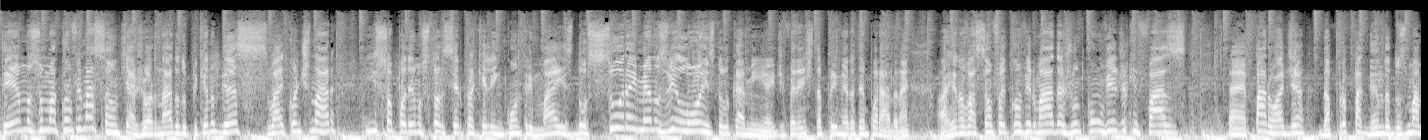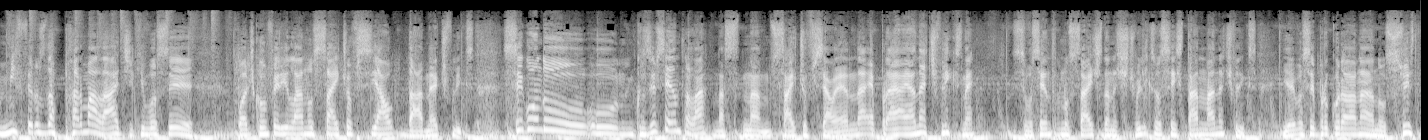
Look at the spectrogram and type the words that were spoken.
temos uma confirmação que a jornada do pequeno Gus vai continuar e só podemos torcer para que ele encontre mais doçura e menos vilões pelo caminho, aí, diferente da primeira temporada, né? A renovação foi confirmada junto com um vídeo que faz é, paródia da propaganda dos mamíferos da Parmalat, que você pode conferir lá no site oficial da Netflix. Segundo o, inclusive você entra lá na, na, no site oficial, é, na, é, é a Netflix, né? Se você entra no site da Netflix, você está na Netflix. E aí você procura lá na, no Swift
